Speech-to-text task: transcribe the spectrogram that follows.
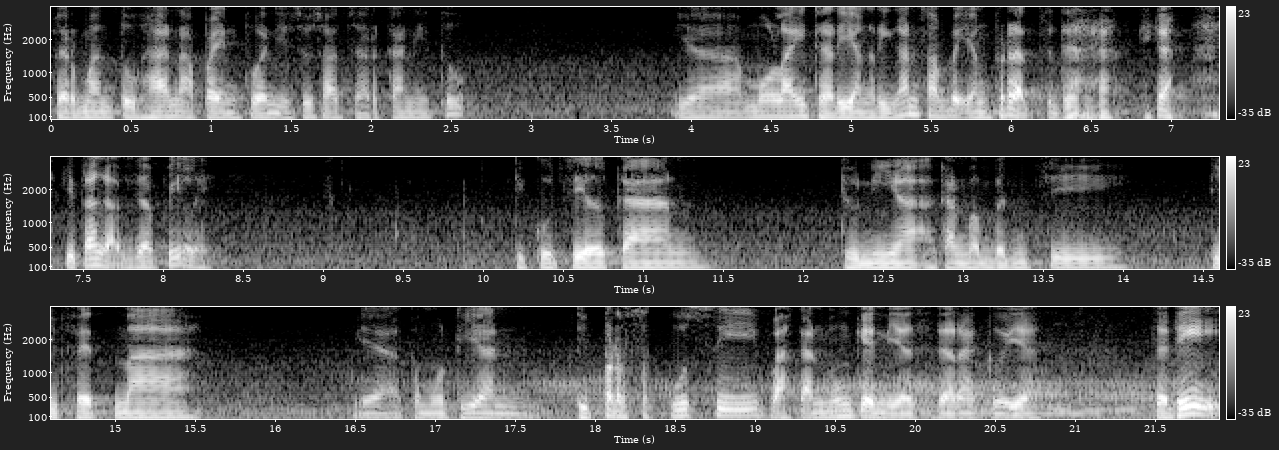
firman Tuhan apa yang Tuhan Yesus ajarkan itu ya mulai dari yang ringan sampai yang berat saudara ya kita nggak bisa pilih dikucilkan dunia akan membenci difitnah ya kemudian dipersekusi bahkan mungkin ya saudaraku ya. Jadi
